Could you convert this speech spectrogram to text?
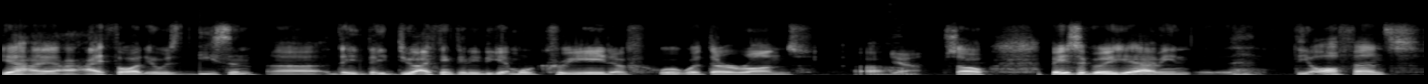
yeah, I, I- I thought it was decent. Uh, they they do. I think they need to get more creative with, with their runs. Um, Yeah. So basically, yeah. I mean, the offense.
